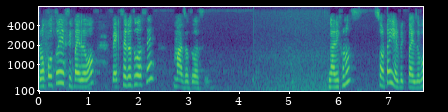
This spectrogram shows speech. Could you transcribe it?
ৰফতো এ চি পাই যাব। বেক চাইডতো আছে, মাজতো আছে। গাড়ীখনত ছটা এয়াৰবেগ পাই যাব।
